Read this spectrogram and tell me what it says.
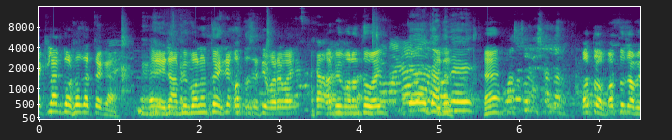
এক লাখ দশ হাজার টাকা। এটা আপনি বলেন তো এটা কত যেতে পারে ভাই? আপনি বলেন তো ভাই। হ্যাঁ? কত? কত যাবে?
